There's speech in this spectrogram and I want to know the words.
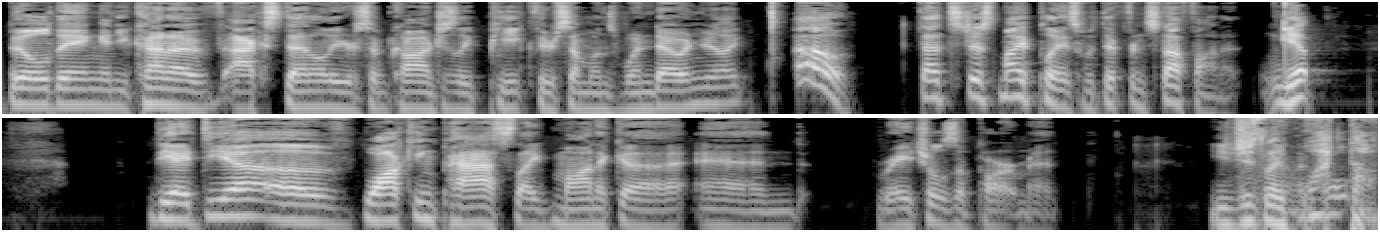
building and you kind of accidentally or subconsciously peek through someone's window, and you're like, oh, that's just my place with different stuff on it. yep The idea of walking past like Monica and Rachel's apartment. You're just like, what the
